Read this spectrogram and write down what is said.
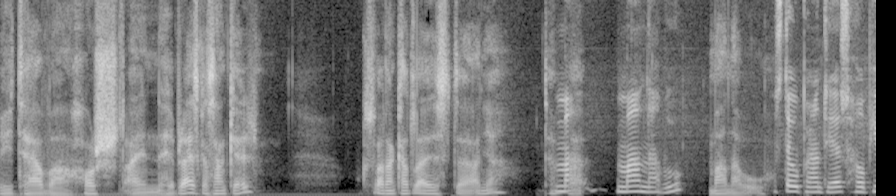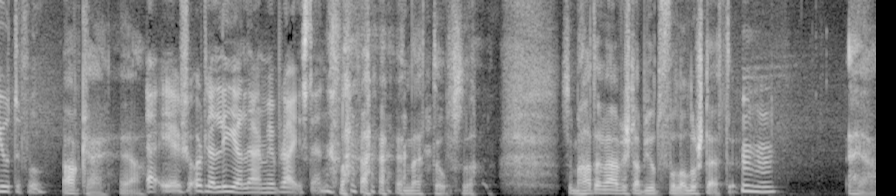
Vi tæva hørst en hebraiska sanker. Hvordan var den kattleist, Anja? Ma Manavu. Manavu. Stå parentes, how beautiful. Ok, ja. Jeg er ikke ordentlig lia lærer meg hebraisk den. Nettopp, så. Så man hadde vært virkelig beautiful og lust etter. Mm -hmm. Ja.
